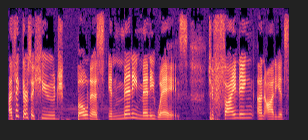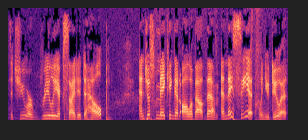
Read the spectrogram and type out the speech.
I think there's a huge bonus in many, many ways to finding an audience that you are really excited to help and just making it all about them. And they see it when you do it.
